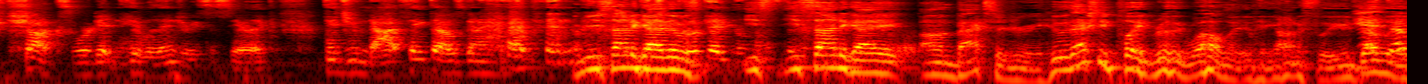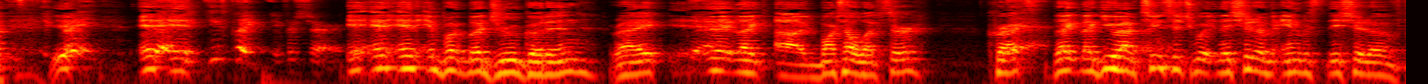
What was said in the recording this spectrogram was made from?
shucks, we're getting hit with injuries this year." Like, did you not think that was going to happen? I mean, you signed a guy that was Look at your you, you signed a guy on back surgery who has actually played really well lately. Honestly, Yeah, Dudley. Dudley's Yeah. great. And- yeah, and- he's played for sure. And, and, and but, but Drew Gooden, right? Yeah. Like uh, Martell Webster, correct? Yeah. Like like you have two situations. They should have they should have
